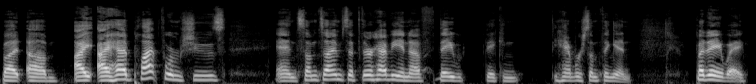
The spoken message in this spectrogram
but um, I I had platform shoes, and sometimes if they're heavy enough, they they can hammer something in. But anyway,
